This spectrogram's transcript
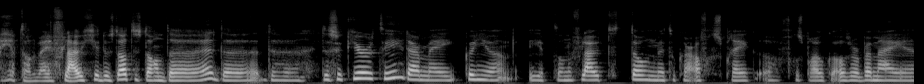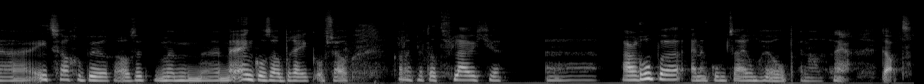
je hebt allebei een fluitje, dus dat is dan de, de, de, de security. Daarmee kun je, je hebt dan een fluittoon met elkaar afgesproken. Als er bij mij uh, iets zou gebeuren, als ik mijn enkel zou breken of zo, kan ik met dat fluitje uh, haar roepen en dan komt zij om hulp. En dan, nou ja, dat.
